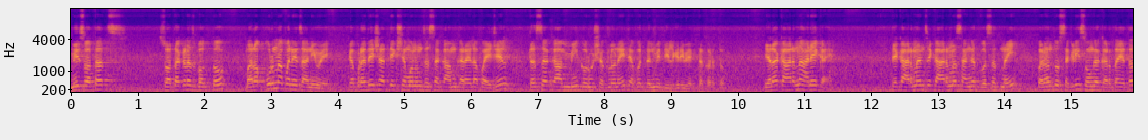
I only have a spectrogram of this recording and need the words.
मी स्वतःच स्वतःकडंच बघतो. मला पूर्णपणे जाणीव आहे. की प्रदेशाध्यक्ष म्हणून जसं काम करायला पाहिजे तसं काम मी करू शकलो नाही. त्याबद्दल मी दिलगिरी व्यक्त करतो. याला कारणं अनेक आहे. ते कारणांचे कारणं सांगत बसत नाही परंतु सगळी सोंग करता येतात.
